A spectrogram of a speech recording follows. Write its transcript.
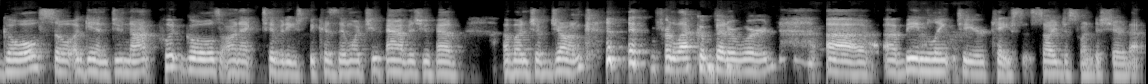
goal. So again, do not put goals on activities because then what you have is you have a bunch of junk, for lack of a better word, uh, uh, being linked to your cases. So I just wanted to share that.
